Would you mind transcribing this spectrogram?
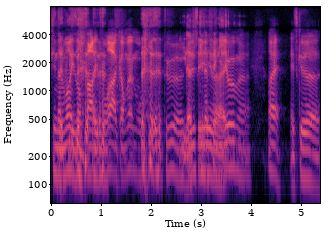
Finalement ils en parlent ils font ah quand même mon fils et tout. euh, Il a qu'il a fait, fait voilà. Guillaume. euh. Ouais. Est-ce que euh,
